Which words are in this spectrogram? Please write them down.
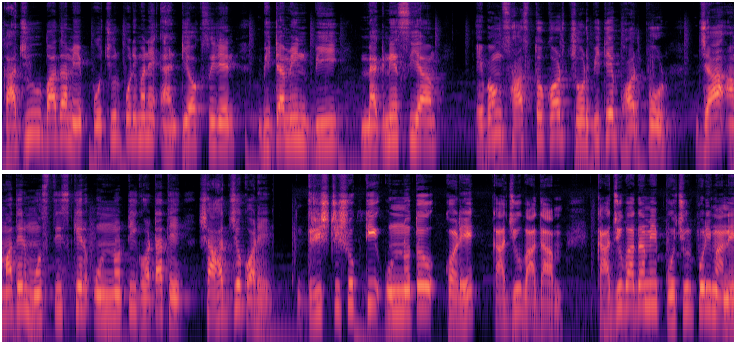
কাজু বাদামে প্রচুর পরিমাণে অ্যান্টিঅক্সিডেন্ট, ভিটামিন বি, ম্যাগনেসিয়াম এবং স্বাস্থ্যকর চর্বিতে ভরপুর, যা আমাদের মস্তিষ্কের উন্নতি ঘটাতে সাহায্য করে। দৃষ্টিশক্তি উন্নত করে কাজু বাদাম। কাজু বাদামে প্রচুর পরিমাণে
